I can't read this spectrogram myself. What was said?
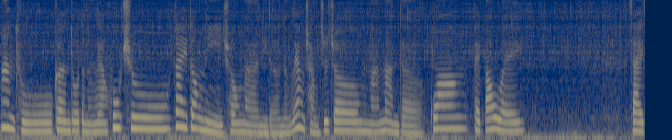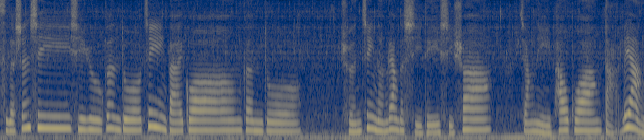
慢吐，更多的能量呼出，带动你充满你的能量场之中，满满的光被包围。再一次的深吸，吸入更多净白光，更多。纯净能量的洗涤、洗刷，将你抛光、打亮。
